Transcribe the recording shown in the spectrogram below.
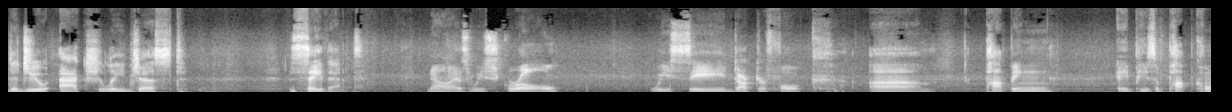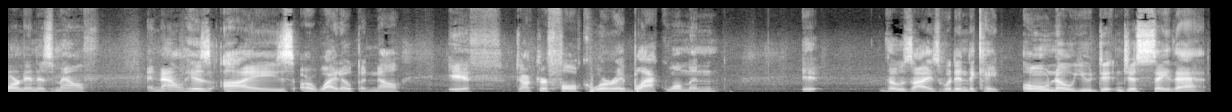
Did you actually just say that? Now, as we scroll, we see Dr. Falk um, popping a piece of popcorn in his mouth, and now his eyes are wide open. Now, if Dr. Falk were a black woman, it those eyes would indicate, oh no, you didn't just say that.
